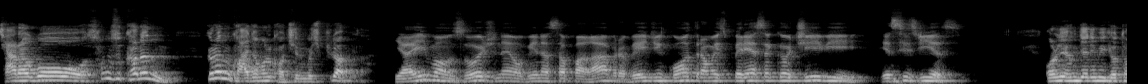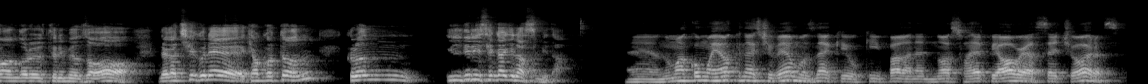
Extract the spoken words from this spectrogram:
자라고 성숙하는 그런 과정을 거치는 것이 필요합니다. E aí, irmãos, hoje, né, ouvindo essa palavra, veio de encontro a uma experiência que eu tive esses dias. 오늘 형제님이 교통한 거를 들으면서 내가 최근에 겪었던 그런 일들이 생각이 났습니다. É, numa comunhão que nós tivemos, né, que o Kim fala, né, do nosso happy hour às sete horas,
